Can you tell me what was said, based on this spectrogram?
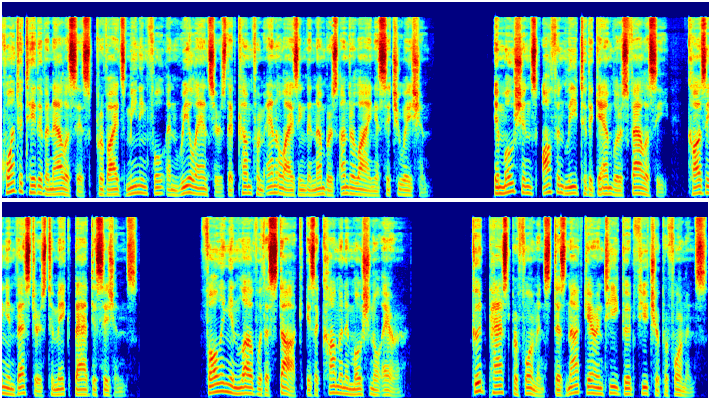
Quantitative analysis provides meaningful and real answers that come from analyzing the numbers underlying a situation. Emotions often lead to the gambler's fallacy, causing investors to make bad decisions. Falling in love with a stock is a common emotional error. Good past performance does not guarantee good future performance.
